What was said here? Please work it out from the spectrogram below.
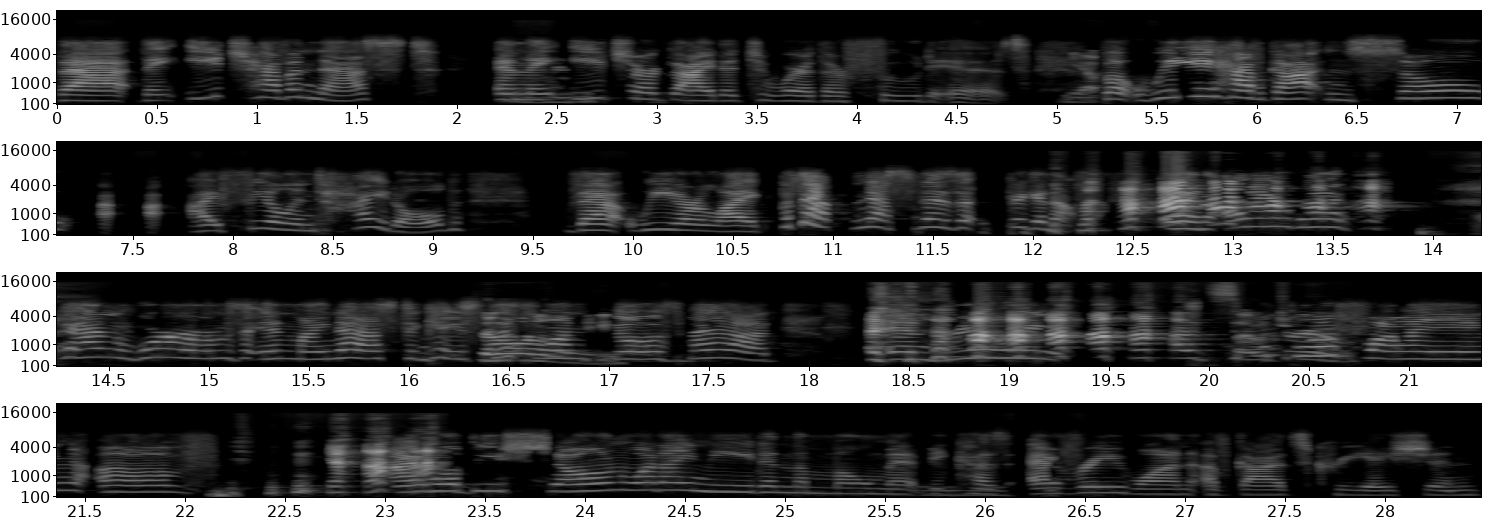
that they each have a nest and they Mhm. each are guided to where their food is. Yep. But we have gotten so, I feel entitled that we are like, but that nest isn't big enough. and I want 10 worms in my nest in case this one goes bad. and really That's so true. of I will be shown what I need in the moment because Mhm. every one of God's creation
